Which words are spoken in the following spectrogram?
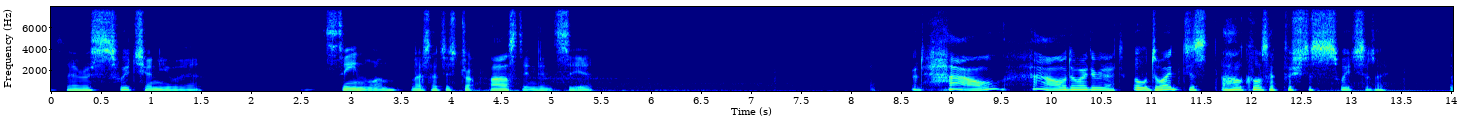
Is there a switch anywhere? I haven't seen one, unless I just dropped past it and didn't see it. But how? How do I do that? Oh, do I just... Oh, of course, I pushed the switch, did I?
